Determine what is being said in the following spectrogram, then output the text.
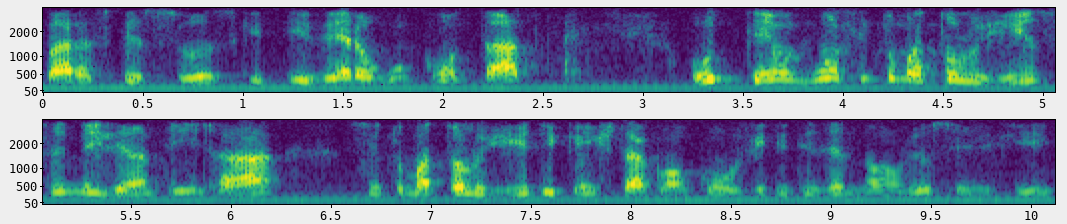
para as pessoas que tiveram algum contato ou têm alguma sintomatologia semelhante à sintomatologia de quem está com a Covid-19, ou seja, que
